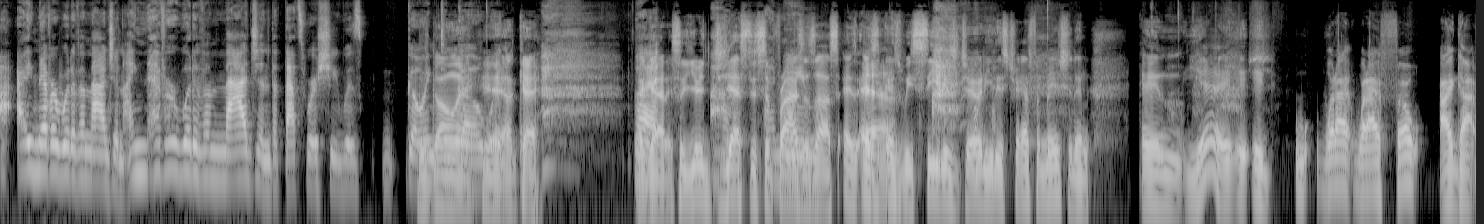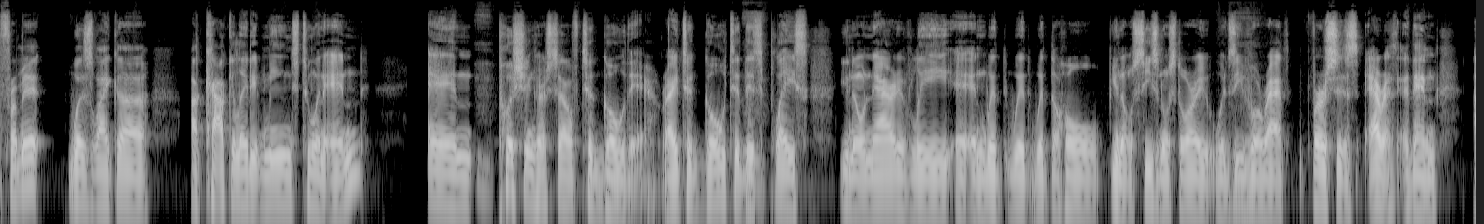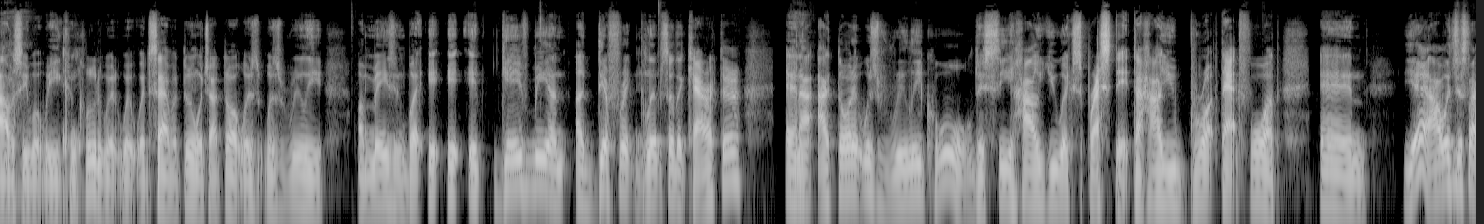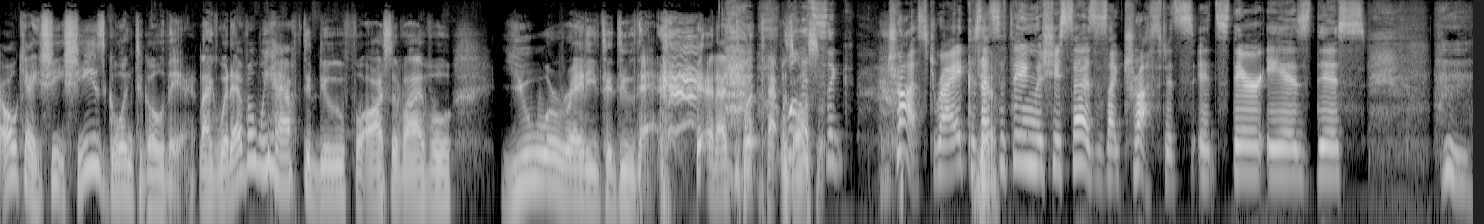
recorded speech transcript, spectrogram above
I, I never would have imagined i never would have imagined that that's where she was going, going. to go Yeah, with- okay. but, I got it. So you're uh, just as I surprised as us as as, Yeah. as we see this journey, this transformation, and and yeah, it, it what I what I felt I got from it was like a a calculated means to an end, and Mm. pushing herself to go there, right? To go to this place, you know, narratively, and and with with with the whole you know seasonal story with Xivu Arath versus Eris, and then obviously what we concluded with with, with which I thought was was really amazing. But it it, it gave me a, a different glimpse of the character. And I, I thought it was really cool to see how you expressed it, to how you brought that forth. And yeah, I was just like, okay, she she is going to go there. Like whatever we have to do for our survival, you were ready to do that. and I thought that was well, awesome. it's like trust, right? Because Yeah. that's the thing that she says is like trust. It's it's there is this. hmm,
